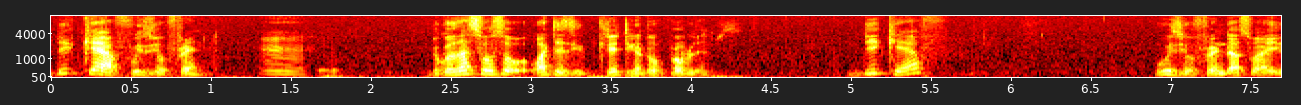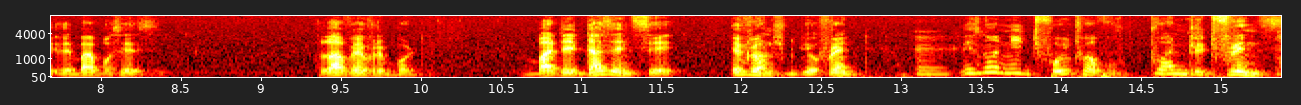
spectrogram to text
be careful with your friend. Mm. Because that's also what is creating a lot of problems. Be careful who is your friend. That's why the Bible says, love everybody. But it doesn't say everyone should be your friend. Mm. There's no need for you to have 200 friends.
